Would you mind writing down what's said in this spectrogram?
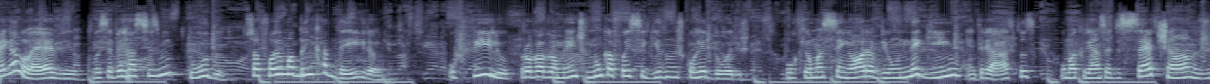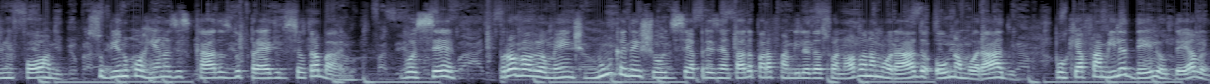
Pega leve, você vê racismo em tudo. Só foi uma brincadeira. O filho provavelmente nunca foi seguido nos corredores, porque uma senhora viu um neguinho, entre aspas, uma criança de 7 anos de uniforme, subindo correndo as escadas do prédio do seu trabalho. Você provavelmente nunca deixou de ser apresentada para a família da sua nova namorada ou namorado porque a família dele ou dela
